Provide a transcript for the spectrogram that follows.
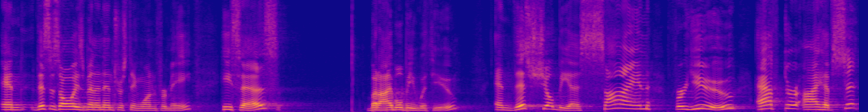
And this has always been an interesting one for me. He says, But I will be with you, and this shall be a sign for you after I have sent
